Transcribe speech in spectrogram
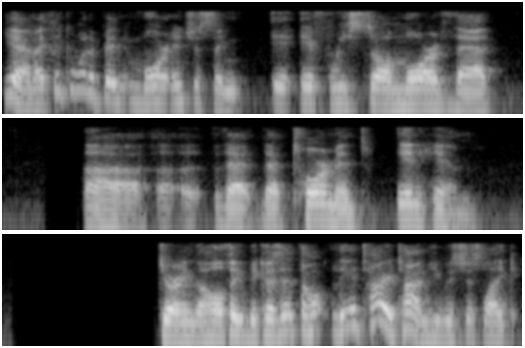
Yeah, and I think it would have been more interesting if we saw more of that uh, uh that that torment in him during the whole thing because at the the entire time he was just like,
